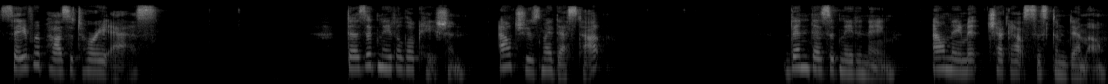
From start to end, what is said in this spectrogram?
Save Repository As. Designate a location. I'll choose my desktop. Then designate a name. I'll name it Checkout System Demo.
